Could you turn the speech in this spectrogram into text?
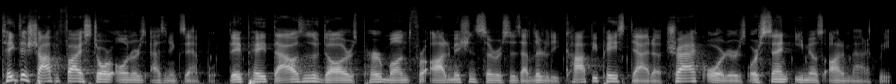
Take the Shopify store owners as an example. They pay thousands of dollars per month for automation services that literally copy paste data, track orders, or send emails automatically.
